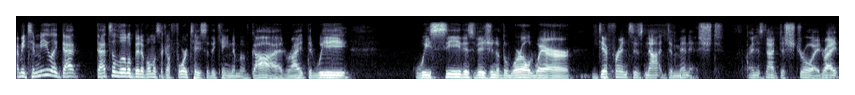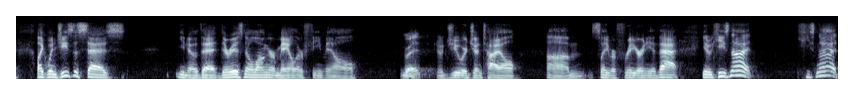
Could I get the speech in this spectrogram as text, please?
i mean to me like that that's a little bit of almost like a foretaste of the kingdom of god right that we we see this vision of the world where difference is not diminished and it's not destroyed, right? Like when Jesus says, you know, that there is no longer male or female, right? You know, Jew or Gentile, um, slave or free or any of that. You know, he's not he's not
